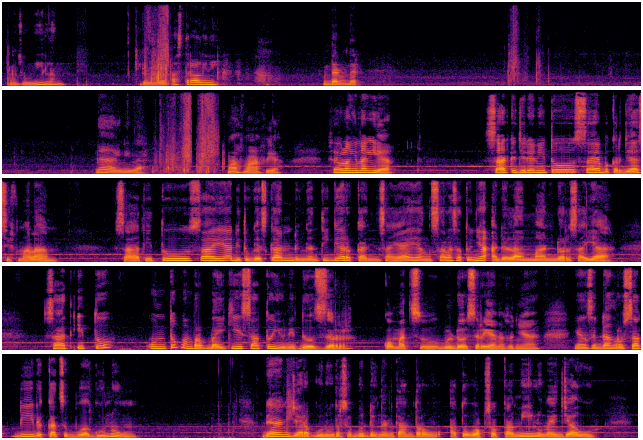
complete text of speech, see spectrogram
Langsung hilang. Gangguan astral ini. Bentar, bentar. Nah, inilah. Maaf, maaf ya. Saya ulangin lagi ya. Saat kejadian itu, saya bekerja shift malam. Saat itu saya ditugaskan dengan tiga rekan saya yang salah satunya adalah mandor saya. Saat itu untuk memperbaiki satu unit dozer Komatsu, bulldozer ya maksudnya, yang sedang rusak di dekat sebuah gunung. Dan jarak gunung tersebut dengan kantor atau workshop kami lumayan jauh.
